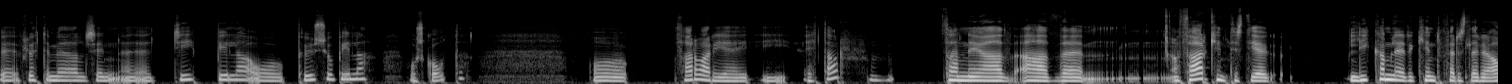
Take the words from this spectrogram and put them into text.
eh, flutti meðal sinn uh, Jeep-bíla og Pusju-bíla og skóta og þar var ég í eitt ár. Þannig að, að og þar kynntist ég líkamlegri kynferðislegri á,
